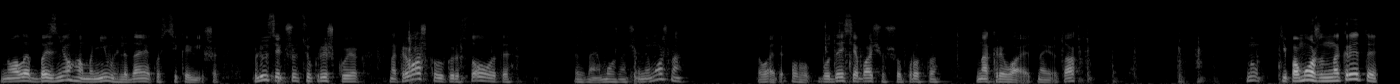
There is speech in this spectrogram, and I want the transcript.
Ну, але без нього мені виглядає якось цікавіше. Плюс, якщо цю кришку як накривашку використовувати, не знаю, можна чи не можна. Давайте, бо десь я бачу, що просто накривають нею, так? Ну, типа, можна накрити,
